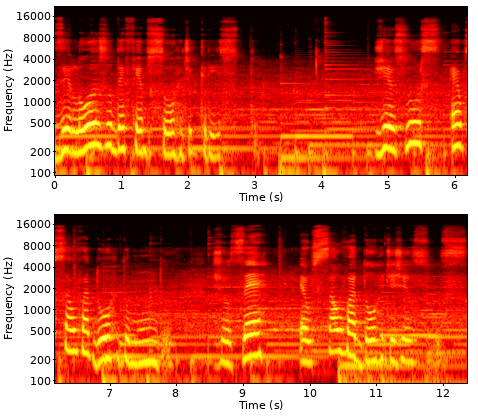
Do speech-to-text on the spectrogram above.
zeloso defensor de Cristo. Jesus é o Salvador do mundo. José é o Salvador de Jesus.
